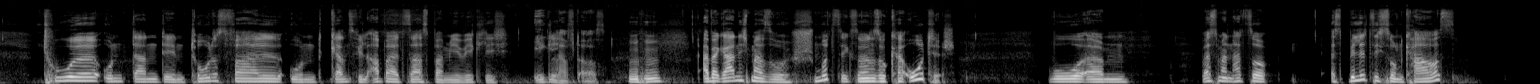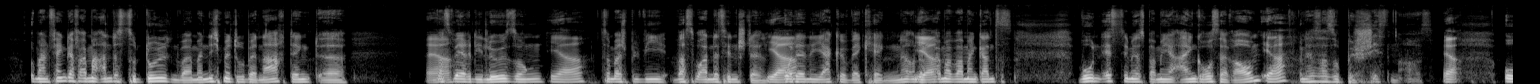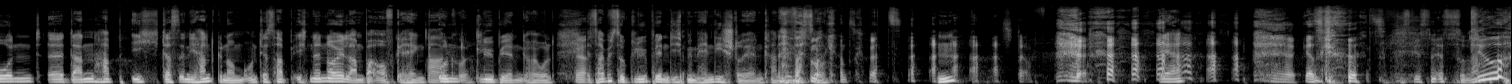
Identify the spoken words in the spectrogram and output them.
Tour und dann den Todesfall und ganz viel Arbeit sah es bei mir wirklich ekelhaft aus. Aber gar nicht mal so schmutzig, sondern so chaotisch. Wo, ähm, weißt du, man hat so, es bildet sich so ein Chaos und man fängt auf einmal an, das zu dulden, weil man nicht mehr drüber nachdenkt, äh, Ja. was wäre die Lösung. ja. Zum Beispiel wie was woanders hinstellen Ja. oder eine Jacke weghängen. Ne? Und auf einmal war mein ganzes Wohn- ist bei mir ein großer Raum Ja. und das sah so beschissen aus. Ja. Und äh, dann habe ich das in die Hand genommen und jetzt habe ich eine neue Lampe aufgehängt Ah, und cool. Glühbirnen geholt. Ja. Jetzt habe ich so Glühbirnen, die ich mit dem Handy steuern kann. Warte so, mal ganz kurz. Stopp. ja, Ganz kurz. das ist mir jetzt zu lang. Du.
